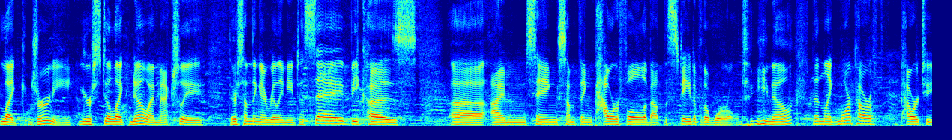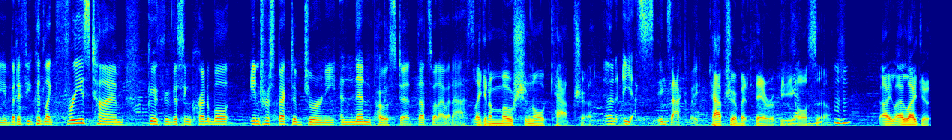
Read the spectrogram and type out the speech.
like journey you're still like no, I'm actually there's something I really need to say because uh, I'm saying something powerful about the state of the world, you know, then like more power power to you. But if you could like freeze time, go through this incredible introspective journey, and then post it, that's what I would ask. Like an emotional capture. And yes, exactly. Capture, but therapy also. Mhm. I, I like it.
